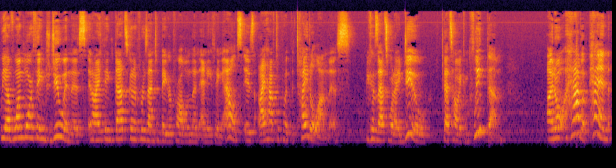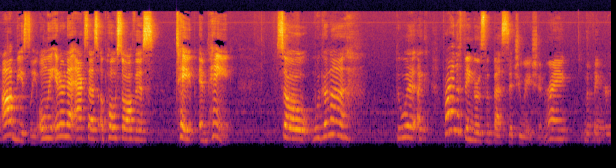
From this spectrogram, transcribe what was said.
We have one more thing to do in this, and I think that's going to present a bigger problem than anything else, is I have to put the title on this. Because that's what I do. That's how I complete them. I don't have a pen, obviously. Only internet access, a post office, tape, and paint. So, we're gonna do it... I, probably the finger's the best situation, right? the finger.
